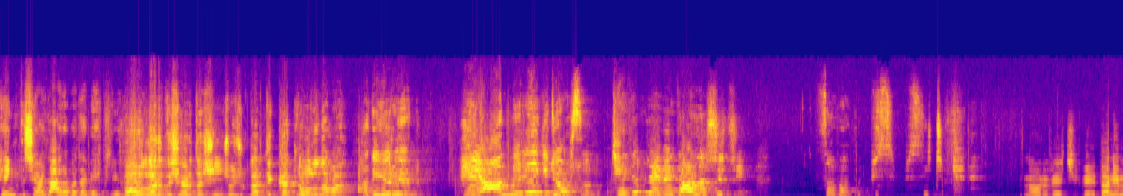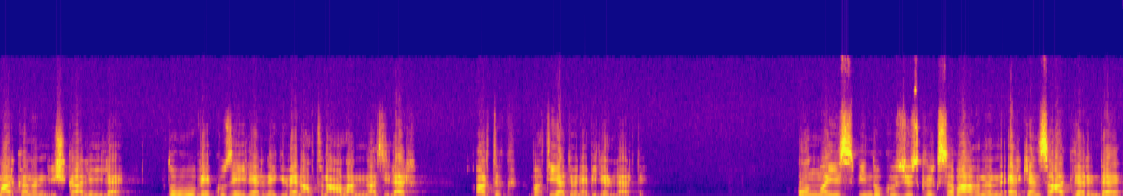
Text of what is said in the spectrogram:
Hank dışarıda arabada bekliyor. Bavulları dışarı taşıyın çocuklar dikkatli olun ama. Hadi yürüyün. Hey An nereye gidiyorsun? Kedimle vedalaşacağım. Zavallı pisi pisicik. Norveç ve Danimarka'nın işgaliyle doğu ve kuzeylerine güven altına alan Naziler artık batıya dönebilirlerdi. 10 Mayıs 1940 sabahının erken saatlerinde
